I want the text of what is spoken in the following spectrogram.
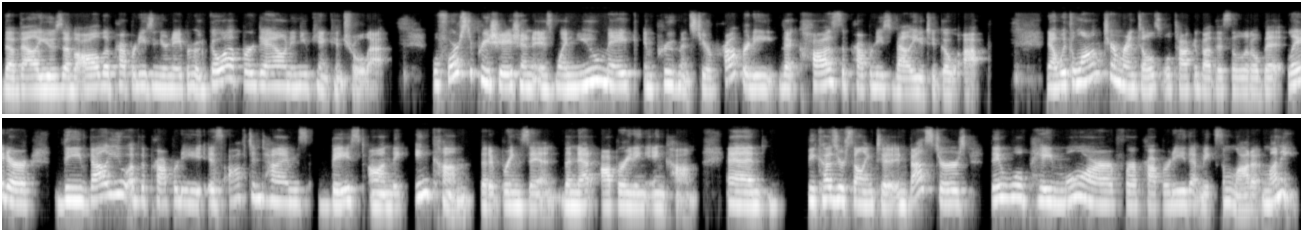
The values of all the properties in your neighborhood go up or down and you can't control that. Well, forced appreciation is when you make improvements to your property that cause the property's value to go up. Now, with long term rentals, we'll talk about this a little bit later. The value of the property is oftentimes based on the income that it brings in, the net operating income. And because you're selling to investors, they will pay more for a property that makes them a lot of money.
